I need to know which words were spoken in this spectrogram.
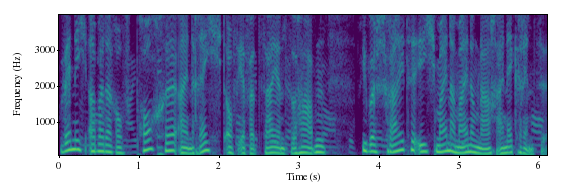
Wenn ich aber darauf poche, ein Recht auf ihr Verzeihen zu haben, überschreite ich meiner Meinung nach eine Grenze.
